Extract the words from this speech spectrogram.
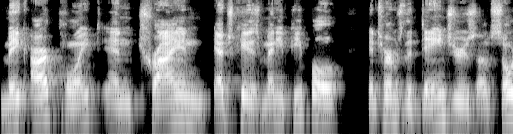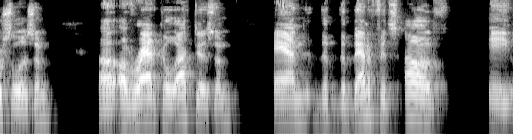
make our point and try and educate as many people in terms of the dangers of socialism, uh, of radical leftism, and the, the benefits of a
